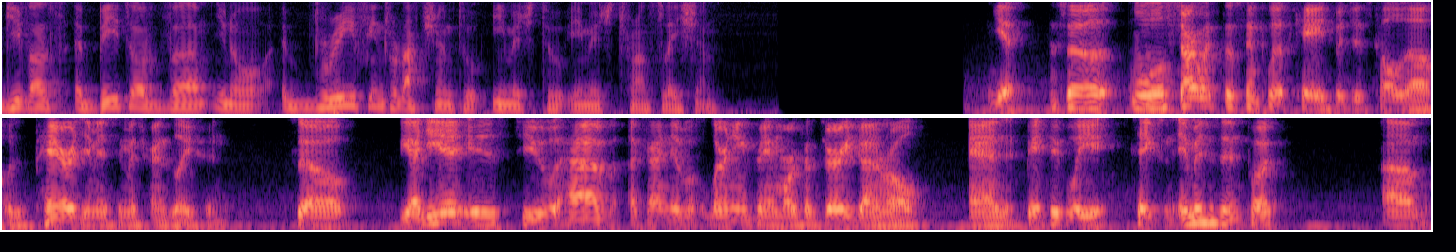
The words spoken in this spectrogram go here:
give us a bit of uh, you know a brief introduction to image to image translation? Yeah. So we'll start with the simplest case, which is called uh, paired image to image translation. So the idea is to have a kind of learning framework that's very general and basically takes an image as input, um,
